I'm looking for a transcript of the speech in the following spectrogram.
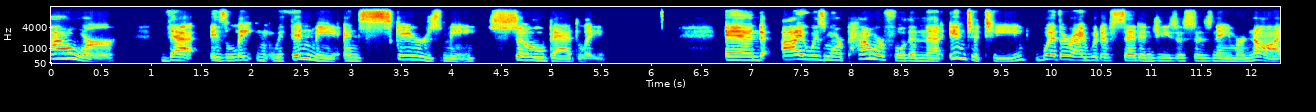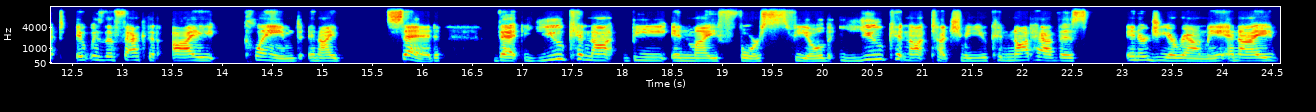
power that is latent within me and scares me so badly. And I was more powerful than that entity, whether I would have said in Jesus's name or not. It was the fact that I claimed and I said that you cannot be in my force field. You cannot touch me. You cannot have this energy around me. And I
